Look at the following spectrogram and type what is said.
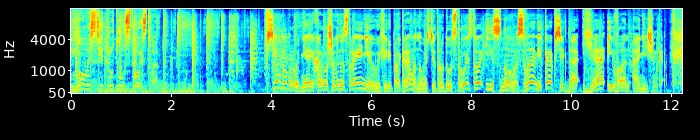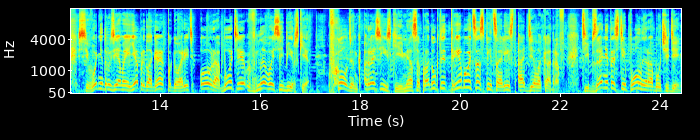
Новости трудоустройства. Всем доброго дня и хорошего настроения. В эфире программа «Новости трудоустройства». И снова с вами, как всегда, я, Иван Онищенко. Сегодня, друзья мои, я предлагаю поговорить о работе в Новосибирске. Холдинг «Российские мясопродукты» требуется специалист отдела кадров. Тип занятости – полный рабочий день.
